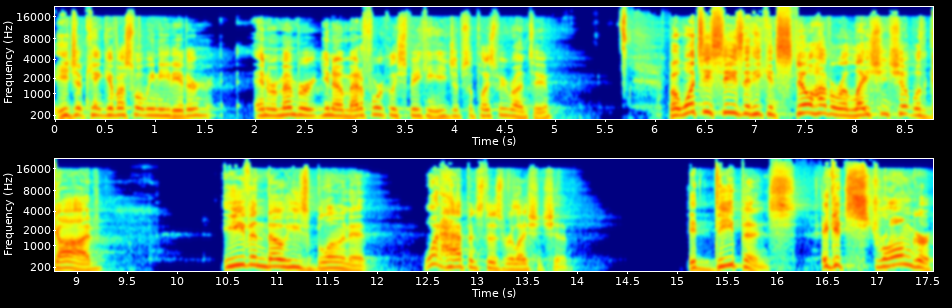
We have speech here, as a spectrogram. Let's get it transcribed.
Egypt can't give us what we need either. And remember, you know, metaphorically speaking, Egypt's the place we run to. But once he sees that he can still have a relationship with God, even though he's blown it, what happens to his relationship? It deepens. It gets stronger.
